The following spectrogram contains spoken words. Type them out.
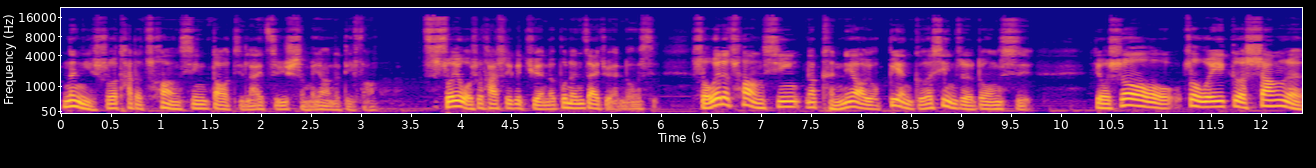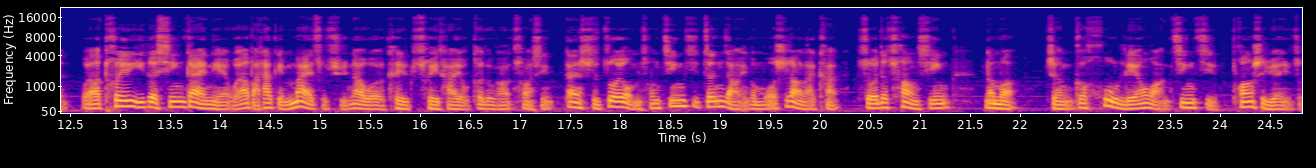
那你说它的创新到底来自于什么样的地方？所以我说它是一个卷的不能再卷的东西。所谓的创新，那肯定要有变革性质的东西。有时候作为一个商人，我要推一个新概念，我要把它给卖出去，那我可以吹它有各种各样的创新。但是作为我们从经济增长一个模式上来看，所谓的创新，那么整个互联网经济不光是元宇宙，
